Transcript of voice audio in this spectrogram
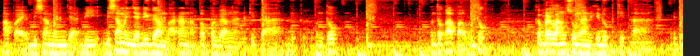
apa ya bisa menjadi bisa menjadi gambaran atau pegangan kita gitu. Untuk untuk apa? Untuk keberlangsungan hidup kita gitu.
